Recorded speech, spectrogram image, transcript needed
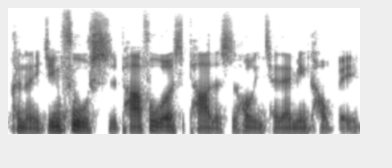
可能已经负十趴、负二十趴的时候，你才在那边靠背。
